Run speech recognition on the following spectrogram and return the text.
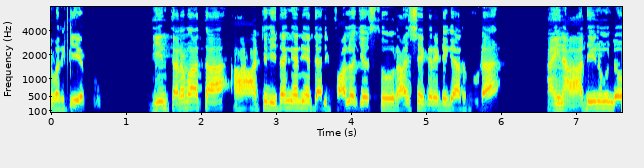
ఎవరికి ఎక్కువ దీని తర్వాత ఆ- అటు విధంగానే దాన్ని ఫాలో చేస్తూ రాజశేఖర రెడ్డి గారు కూడా ఆయన ఆధీనంలో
